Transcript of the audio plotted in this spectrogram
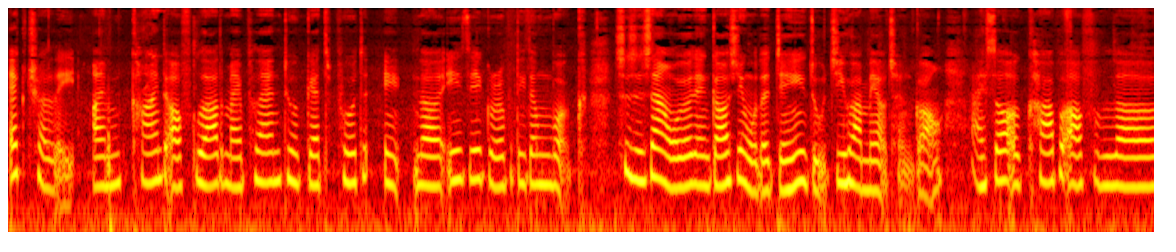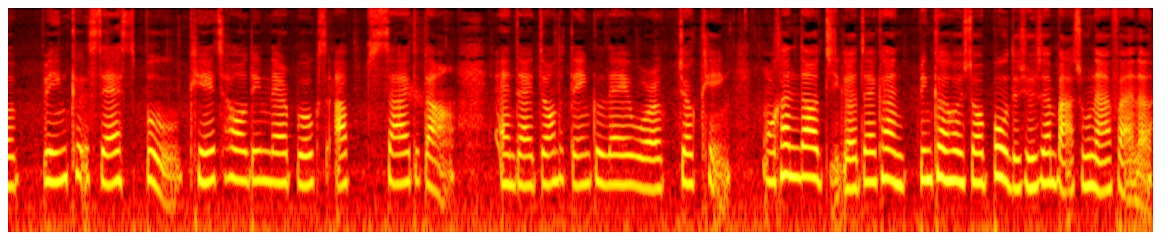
Actually, I'm kind of glad my plan to get put in the easy group didn't work. 事实上，我有点高兴我的简易组计划没有成功。I saw a couple of the Bink says boo, kids holding their books upside down, and I don't think they were joking. 我看到几个在看宾客会说不的学生把书拿反了，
